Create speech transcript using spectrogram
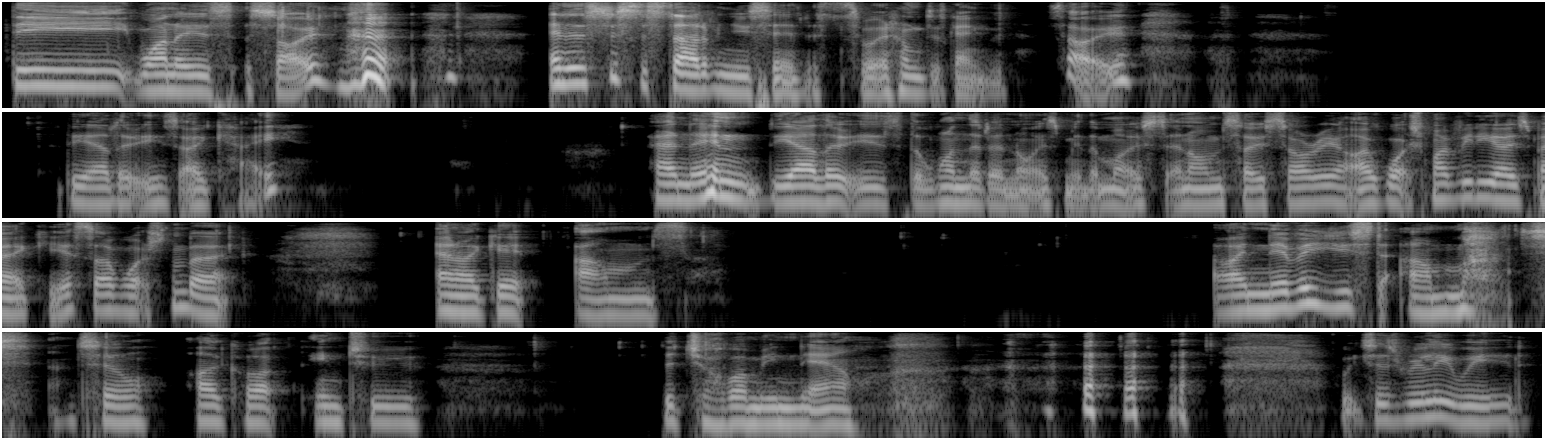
The one is so, and it's just the start of a new sentence So I'm just going, so. The other is okay. And then the other is the one that annoys me the most, and I'm so sorry. I watch my videos back. Yes, I watch them back. And I get ums. I never used to um much until I got into the job I'm in now, which is really weird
